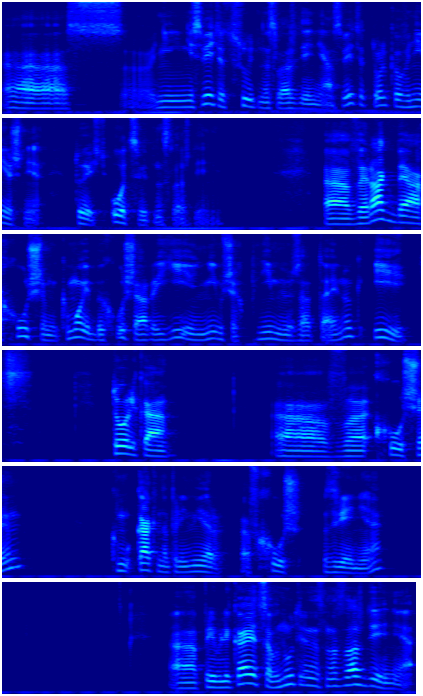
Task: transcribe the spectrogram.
а, не, не светит суть наслаждения, а светит только внешнее, то есть отцвет наслаждения. Верак беахушим к мой бехуша аргия нимших пнимию за тайнук и только в хушим, как, например, в хуш зрения, э, привлекается внутренность наслаждения.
